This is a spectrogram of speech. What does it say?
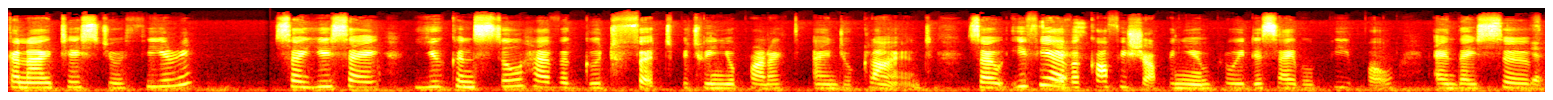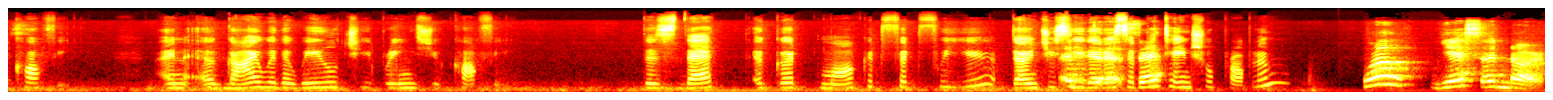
can I test your theory? So, you say you can still have a good fit between your product and your client. So, if you have a coffee shop and you employ disabled people and they serve yes. coffee, and a mm-hmm. guy with a wheelchair brings you coffee, does that a good market fit for you? Don't you see that as a potential problem? Well, yes and no,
